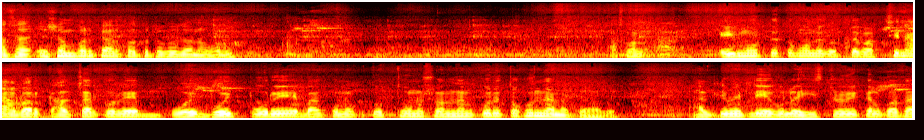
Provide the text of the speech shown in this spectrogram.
আচ্ছা এ সম্পর্কে আর কতটুকু জানো বলো? এখন এই মুহূর্তে তো মনে করতে পারছি না আবার কালচার করে বই বই পড়ে বা কোনো তথ্য অনুসন্ধান করে তখন জানাতে হবে। আলটিমেটলি এগুলো হিস্টোরিক্যাল কথা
